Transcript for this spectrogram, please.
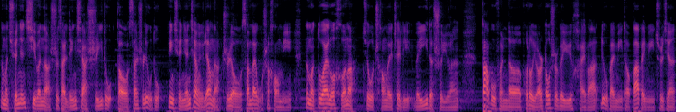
那么全年气温呢是在零下十一度到三十六度，并且年降雨量呢只有三百五十毫米。那么多埃罗河呢就成为这里唯一的水源。大部分的葡萄园都是位于海拔六百米到八百米之间，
